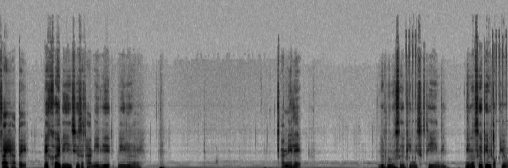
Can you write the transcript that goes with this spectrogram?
ไซฮาเตะ ไม่เคยได้ยินชื่อสถานีนี้เลย อันนี้แหละ ดูหนังสือพิมพ์อีกสักทีดิมีหนังสือพิมพ์ตกอยู่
